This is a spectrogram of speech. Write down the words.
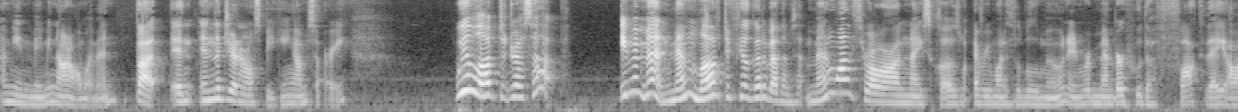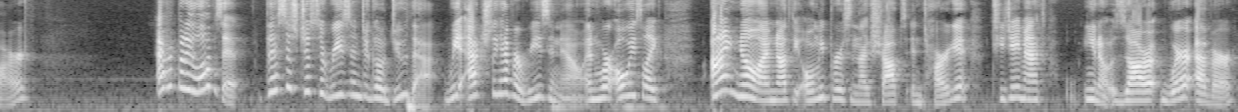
I mean, maybe not all women, but in, in the general speaking, I'm sorry, we love to dress up. Even men, men love to feel good about themselves. Men want to throw on nice clothes every once in the blue moon and remember who the fuck they are. Everybody loves it. This is just a reason to go do that. We actually have a reason now. And we're always like, I know I'm not the only person that shops in Target, TJ Maxx, you know, Zara, wherever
